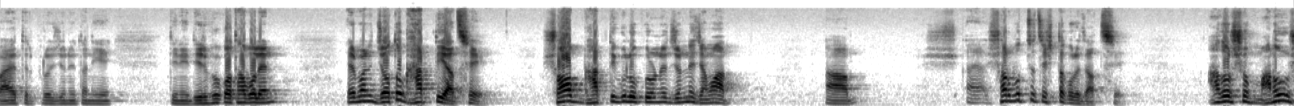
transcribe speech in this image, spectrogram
বায়াতের প্রয়োজনীয়তা নিয়ে তিনি দীর্ঘ কথা বলেন। এর মানে যত ঘাটতি আছে, সব ঘাটতিগুলো পূরণের জন্য জামাত সর্বোচ্চ চেষ্টা করে যাচ্ছে। আদর্শ মানুষ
